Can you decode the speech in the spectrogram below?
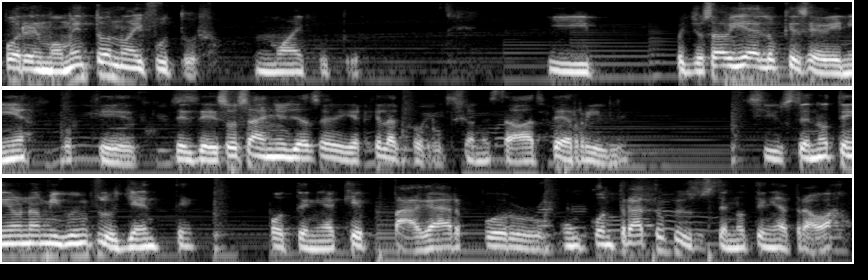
por el momento no hay futuro, no hay futuro. Y pues yo sabía lo que se venía, porque desde esos años ya se veía que la corrupción estaba terrible. Si usted no tenía un amigo influyente o tenía que pagar por un contrato, pues usted no tenía trabajo.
